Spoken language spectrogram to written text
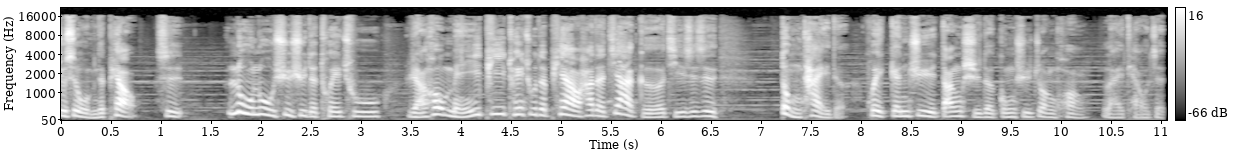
就是我们的票是陆陆续续的推出，然后每一批推出的票，它的价格其实是动态的，会根据当时的供需状况来调整。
